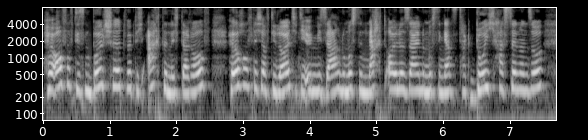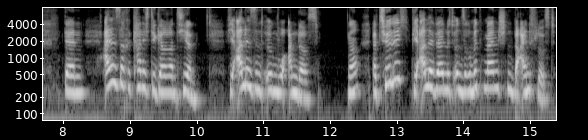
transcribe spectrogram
Hör auf auf diesen Bullshit, wirklich achte nicht darauf. Hör auf nicht auf die Leute, die irgendwie sagen, du musst eine Nachteule sein, du musst den ganzen Tag durchhasteln und so. Denn eine Sache kann ich dir garantieren. Wir alle sind irgendwo anders. Ne? Natürlich, wir alle werden durch unsere Mitmenschen beeinflusst.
